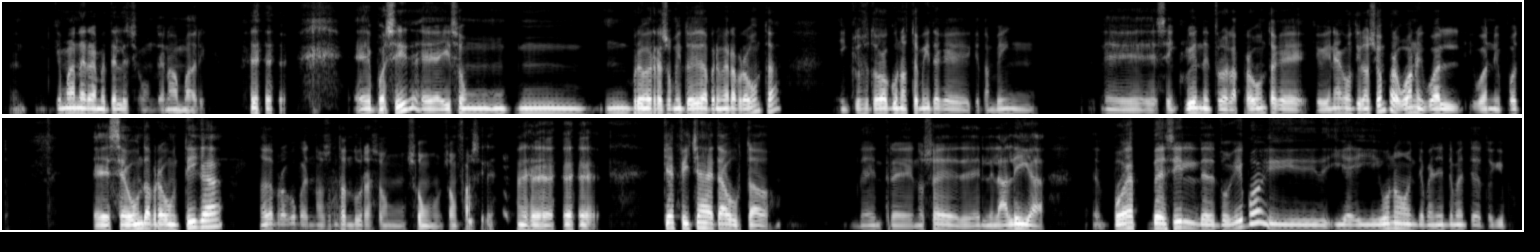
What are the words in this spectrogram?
¿Qué manera de meterle ese condenado en Madrid? Eh, pues sí, eh, hizo un, un, breve resumito de la primera pregunta. Incluso tengo algunos temitas que, también eh, se incluyen dentro de las preguntas que, que vienen a continuación, pero bueno, igual, igual no importa. segunda preguntita, no te preocupes, no son tan duras, son, son, son fáciles. ¿Qué fichaje te ha gustado? De entre, no sé, de la liga. Puedes decir de tu equipo y, y uno independientemente de tu equipo.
